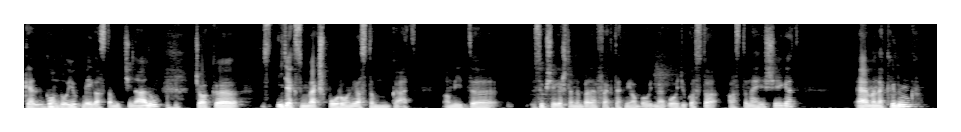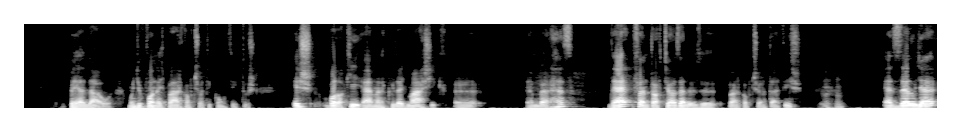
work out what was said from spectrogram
kell gondoljuk még azt, amit csinálunk, uh-huh. csak uh, igyekszünk megspórolni azt a munkát, amit uh, szükséges lenne belefektetni abba, hogy megoldjuk azt a, azt a nehézséget. Elmenekülünk, például mondjuk van egy párkapcsolati konfliktus, és valaki elmenekül egy másik uh, emberhez, de fenntartja az előző párkapcsolatát is. Uh-huh. Ezzel ugye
